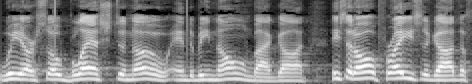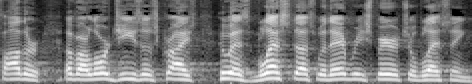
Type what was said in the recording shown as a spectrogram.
we are so blessed to know and to be known by God. He said, All praise to God, the Father of our Lord Jesus Christ, who has blessed us with every spiritual blessing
